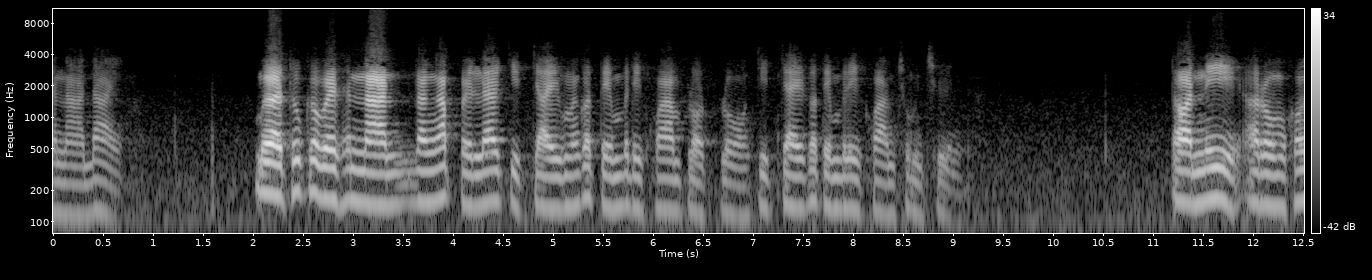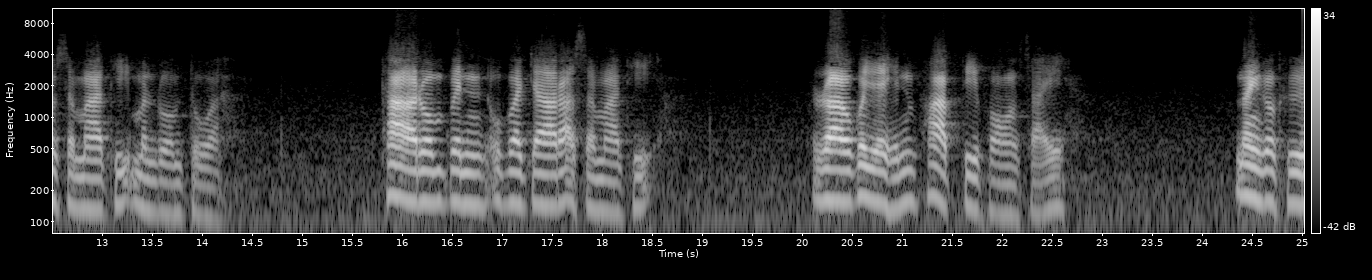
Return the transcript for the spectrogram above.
ทนาได้ เมื่อทุกขเวทนาระงับไปแล้วจิตใจมันก็เต็มไปด้วยความปลอดโปร่ง จิตใจก็เต็มไปด้วยความชุ่มชื่น ตอนนี้อารมณ์ของสมาธิมันรวมตัว ถ้าอารมณ์เป็นอุปจารสมาธิ เราก็จะเห็นภาพที่ผ่องใส นั่นก็คือ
